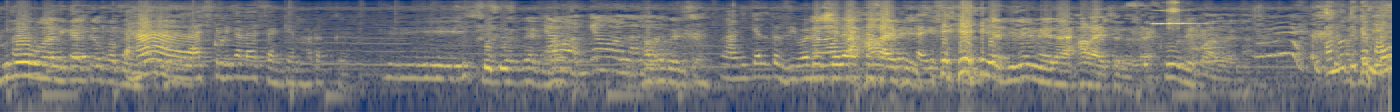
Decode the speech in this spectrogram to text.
ভুলে কথা হ্যাঁ আজকে বিকালে আসছে আঙ্কেল হঠাৎ করে। আঙ্কেল তো জীবনে সেরা হারাই দিলে মেয়েরা হারাই চলে যায় খুঁজে পাওয়া যায় না। অন্যদিকে মাও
